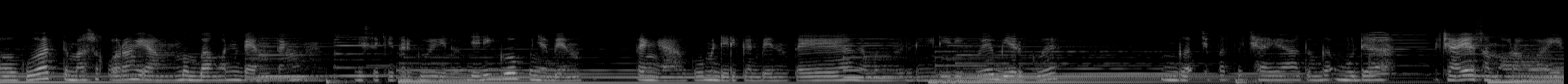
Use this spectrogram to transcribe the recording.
Uh, gue termasuk orang yang membangun benteng di sekitar gue gitu. Jadi gue punya benteng ya. Gue mendirikan benteng yang mengelilingi diri gue biar gue nggak cepat percaya atau nggak mudah percaya sama orang lain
